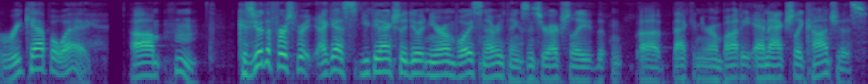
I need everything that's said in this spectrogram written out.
recap away. Um, hmm. Because you're the first, I guess you can actually do it in your own voice and everything, since you're actually uh, back in your own body and actually conscious,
